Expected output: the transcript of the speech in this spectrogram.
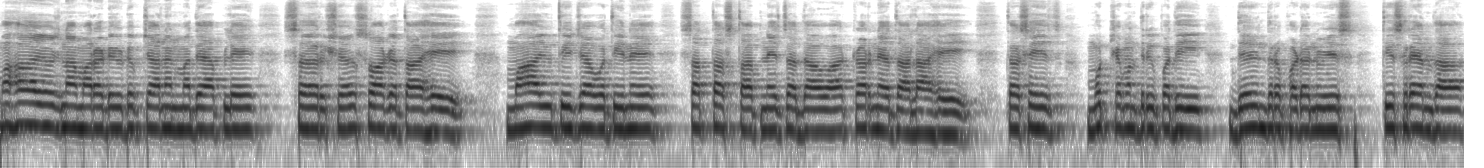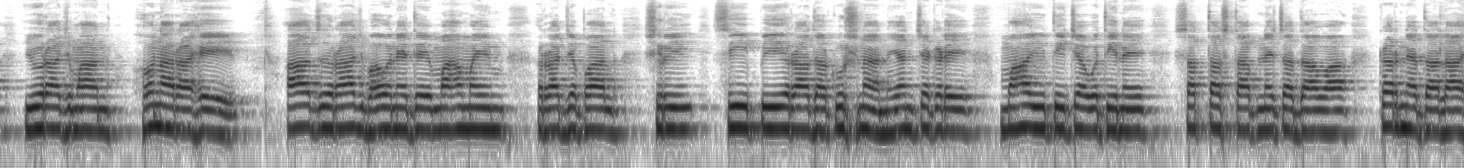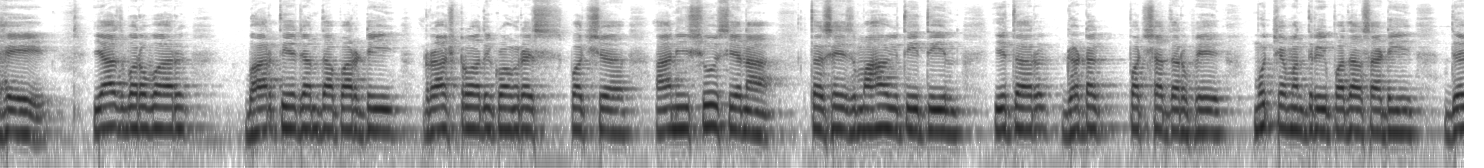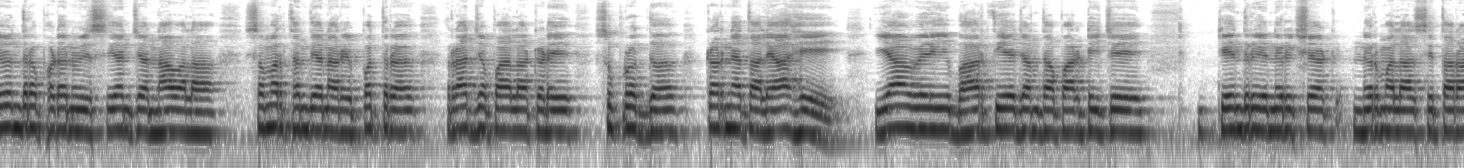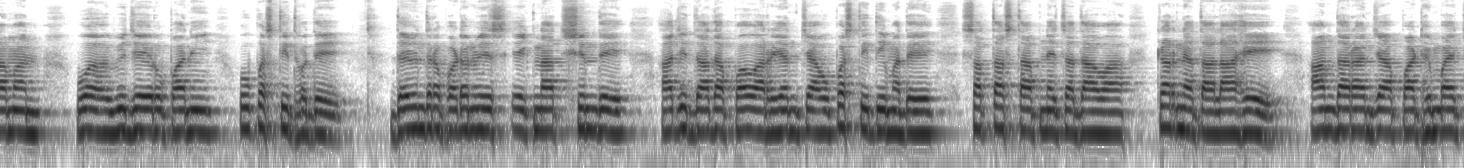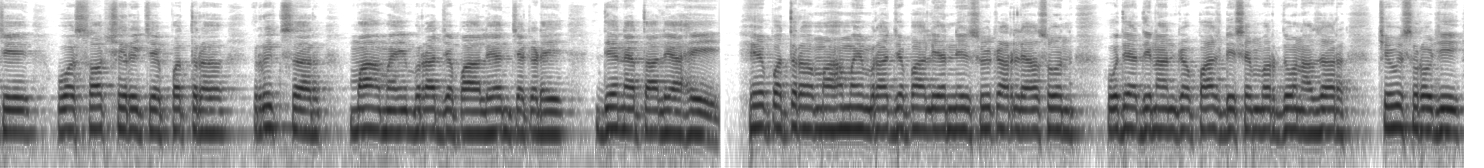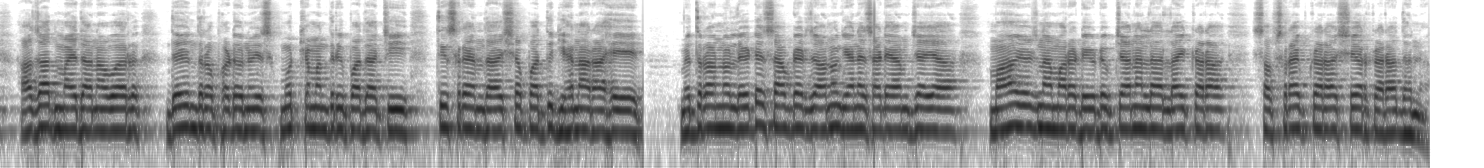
महायोजना Marathi YouTube चॅनलमध्ये आपले सहर्ष स्वागत आहे. महायुतीच्या वतीने सत्ता स्थापनेचा दावा करण्यात आला आहे. तसेच मुख्यमंत्रीपदी देवेंद्र फडणवीस तिसऱ्यांदा युराजमान होणार आहे. आज राजभवन येथे महामहिम राज्यपाल श्री सी पी राधाकृष्णन यांच्याकडे महायुतीच्या वतीने सत्ता स्थापनेचा दावा करण्यात आला आहे. याचबरोबर भारतीय जनता पार्टी राष्ट्रवादी काँग्रेस पक्ष आणि शिवसेना तसेच महायुतीतील इतर घटक पक्षातर्फे मुख्यमंत्री पदासाठी देवेंद्र फडणवीस यांच्या नावाला समर्थन देणारे पत्र राज्यपालाकडे सुप्रद्ध करण्यात आले आहे. यावेळी भारतीय जनता पार्टीचे केंद्रीय निरीक्षक निर्मला सीतारामन व विजय रुपानी उपस्थित होते. देवेंद्र फडणवीस एकनाथ शिंदे अजितदादा पवार यांच्या उपस्थितीमध्ये सत्ता स्थापनेचा दावा करण्यात आला आहे. आमदारांच्या पाठिंब्याचे व स्वाक्षरीचे पत्र रिक्सर महामहिम राज्यपाल यांच्याकडे देण्यात आले आहे. हे पत्र महामहिम राज्यपाल यांनी स्वीकारले असून उद्या दिनांक पाच डिसेंबर दोन हजार चोवीस रोजी आझाद मैदानावर देवेंद्र फडणवीस मुख्यमंत्रीपदाची तिसऱ्यांदा शपथ घेणार आहेत. मित्रांनो लेटेस्ट अपडेट जाणून घेण्यासाठी आमच्या या महायोजना मराठी यूट्यूब चॅनलला लाईक करा सबस्क्राईब करा शेअर करा. धन्यवाद.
